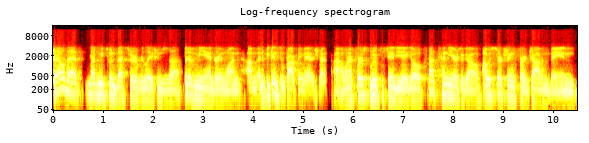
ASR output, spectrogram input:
trail that led me to investor relations is a bit of a meandering one, um, and it begins in property management. Uh, when I first moved to San Diego about 10 years ago, I was searching for a job in vain.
